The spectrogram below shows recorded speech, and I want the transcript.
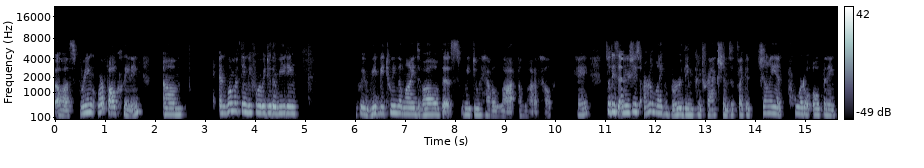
uh, spring or fall cleaning. Um, and one more thing before we do the reading, if we read between the lines of all of this, we do have a lot, a lot of help. Okay, so these energies are like birthing contractions. It's like a giant portal opening.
